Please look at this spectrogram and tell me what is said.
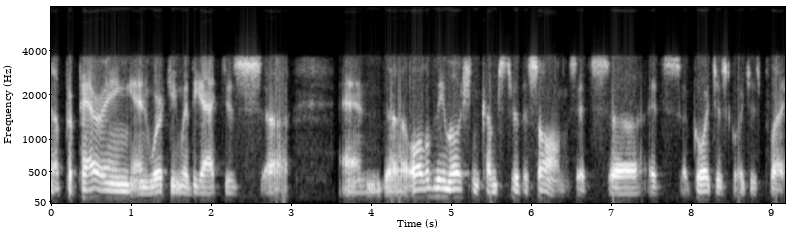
uh, preparing and working with the actors. Uh, and uh, all of the emotion comes through the songs. It's uh, it's a gorgeous, gorgeous play.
